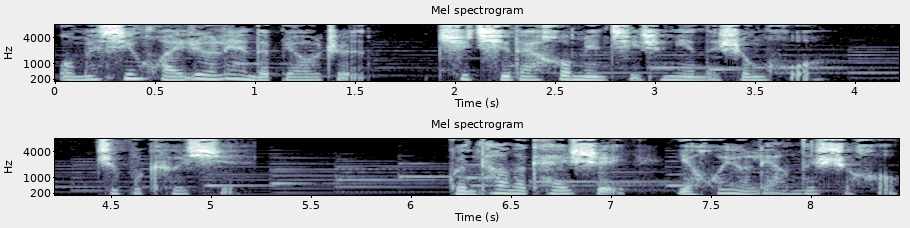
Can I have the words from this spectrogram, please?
我们心怀热恋的标准，去期待后面几十年的生活，这不科学。滚烫的开水也会有凉的时候，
